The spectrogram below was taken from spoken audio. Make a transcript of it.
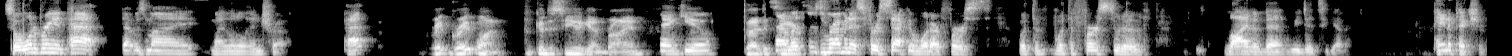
so I want to bring in Pat that was my my little intro. Pat. Great, great one. Good to see you again, Brian. Thank you. Glad to see now. Let's just reminisce for a second what our first, what the what the first sort of live event we did together. Paint a picture.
